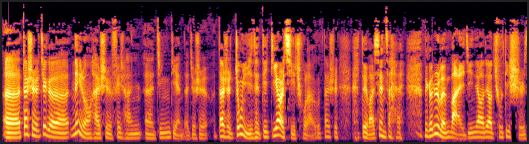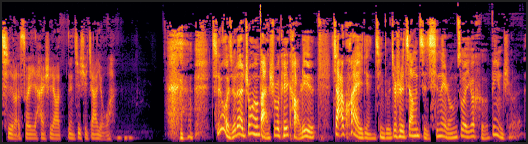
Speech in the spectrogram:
呃，但是这个内容还是非常呃经典的，就是但是终于这第第二期出来了，但是对吧？现在那个日文版已经要要出第十期了，所以还是要继续加油啊。其实我觉得中文版是不是可以考虑加快一点进度，就是将几期内容做一个合并之类的。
